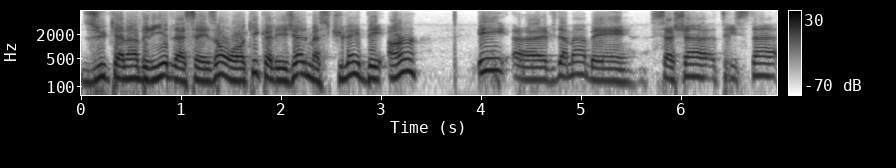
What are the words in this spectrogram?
du calendrier de la saison au hockey collégial masculin D1. Et euh, évidemment, ben, sachant Tristan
